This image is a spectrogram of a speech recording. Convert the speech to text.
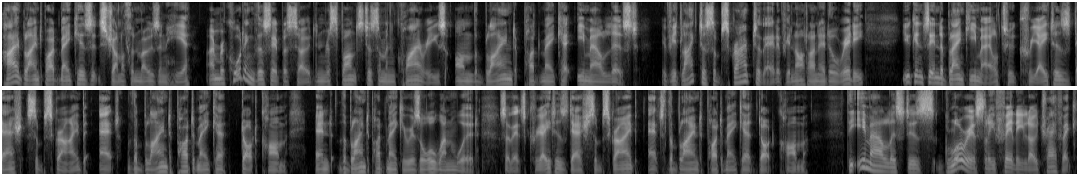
Hi, Blind Pod Makers, it's Jonathan Mosen here. I'm recording this episode in response to some inquiries on the Blind Podmaker email list. If you'd like to subscribe to that, if you're not on it already, you can send a blank email to creators subscribe at theblindpodmaker.com. And the Blind Podmaker is all one word. So that's creators subscribe at theblindpodmaker.com. The email list is gloriously fairly low traffic,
